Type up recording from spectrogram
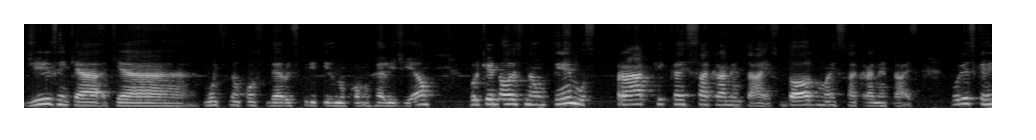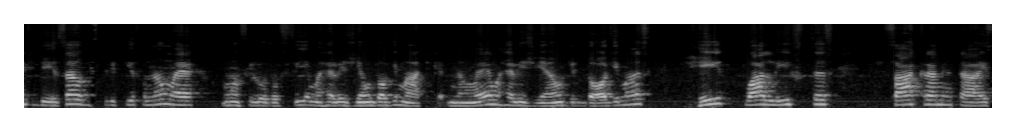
dizem que, a, que a, muitos não consideram o espiritismo como religião, porque nós não temos práticas sacramentais, dogmas sacramentais. Por isso que a gente diz, ah, o espiritismo não é uma filosofia, uma religião dogmática, não é uma religião de dogmas ritualistas sacramentais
